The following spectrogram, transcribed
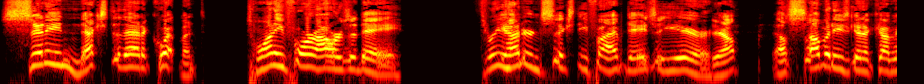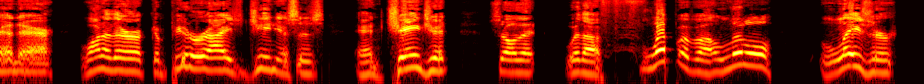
sitting next to that equipment 24 hours a day, 365 days a year. Yep. Else somebody's going to come in there, one of their computerized geniuses, and change it so that with a flip of a little laser,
